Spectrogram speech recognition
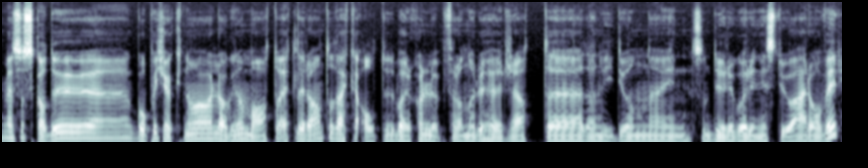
men så skal du eh, gå på kjøkkenet og lage noe mat og et eller annet, og det er ikke alltid du bare kan løpe fra når du hører at eh, den videoen som durer går inn i stua, er over.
